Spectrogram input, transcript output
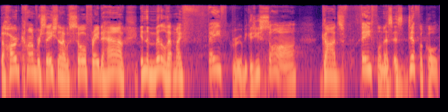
the hard conversation that I was so afraid to have in the middle that my faith grew because you saw God's faithfulness as difficult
